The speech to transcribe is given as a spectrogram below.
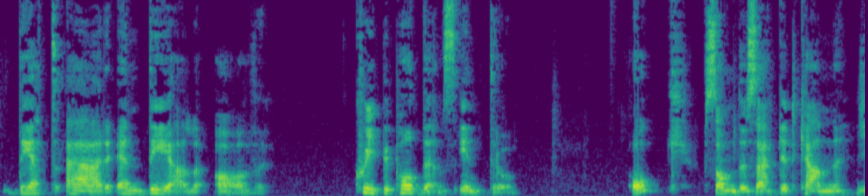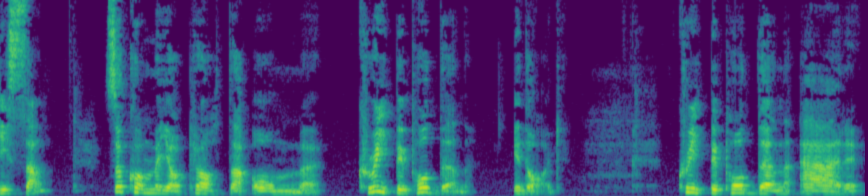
Det är en del av Creepypoddens intro. Och som du säkert kan gissa så kommer jag prata om Creepypodden idag. Creepypodden är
